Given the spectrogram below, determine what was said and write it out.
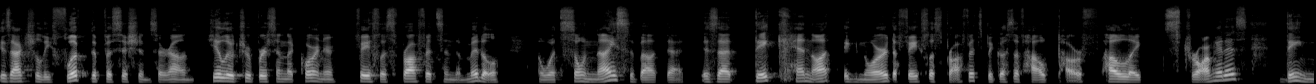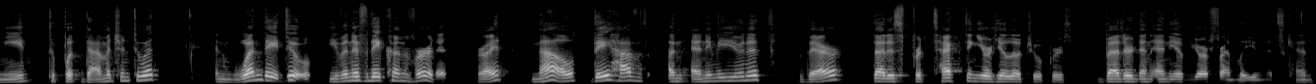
is actually flip the positions around. Helio Troopers in the corner, Faithless Prophets in the middle, and what's so nice about that is that they cannot ignore the faithless prophets because of how powerful, how like strong it is. They need to put damage into it, and when they do, even if they convert it, right now they have an enemy unit there that is protecting your helio troopers better than any of your friendly units can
